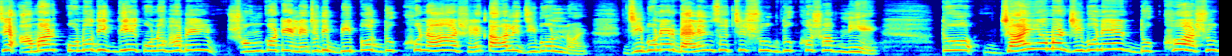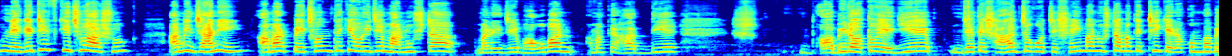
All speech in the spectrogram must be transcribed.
যে আমার কোনো দিক দিয়ে কোনোভাবে সংকট এলে যদি বিপদ, দুঃখ না আসে, তাহলে জীবন নয়। জীবনের ব্যালেন্স হচ্ছে সুখ, দুঃখ সব নিয়ে। তো যাই আমার জীবনের দুঃখ আসুক, নেগেটিভ কিছু আসুক, আমি জানি আমার পেছন থেকে ওই যে মানুষটা মানে যে ভগবান আমাকে হাত দিয়ে অবিরত এগিয়ে যেতে সাহায্য করছে সেই মানুষটা আমাকে ঠিক এরকমভাবে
